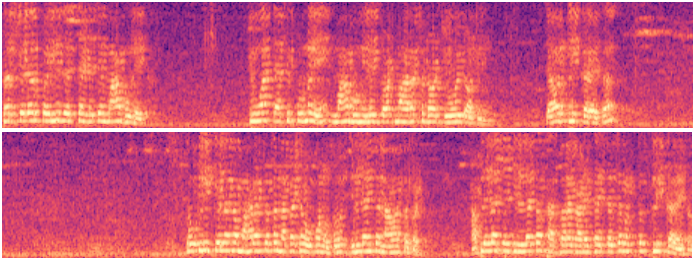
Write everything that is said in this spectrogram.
सर्च केल्यावर पहिली वेबसाईट येते महाभूलेख किंवा त्याची पूर्ण आहे Mahabhumilekh dot Maharashtra dot G O V dot in त्यावर क्लिक करायचं. तो क्लिक केला का महाराष्ट्राचा नकाशा ओपन होतो जिल्ह्यांच्या नावासकट. आपल्याला ज्या जिल्ह्याचा सातबारा काढायचा आहे त्याचं फक्त क्लिक करायचं.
